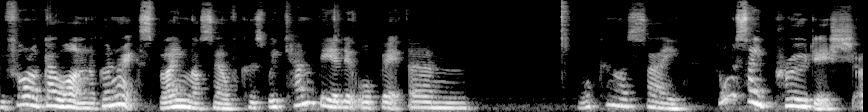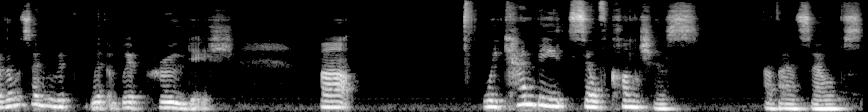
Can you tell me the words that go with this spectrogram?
before I go on, I'm going to explain myself because we can be a little bit, um, what can I say? I don't want to say prudish. I don't want to say we're, we're, we're prudish, but we can be self-conscious of ourselves.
